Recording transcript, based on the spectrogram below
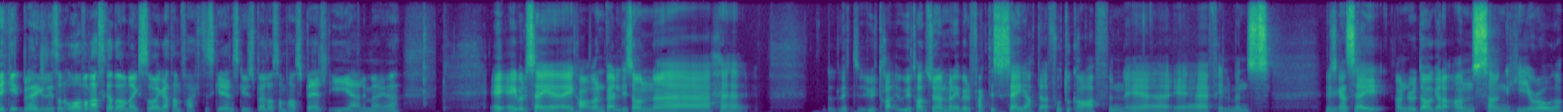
jeg, ble jeg litt sånn overraska da når jeg så at han faktisk er en skuespiller som har spilt i jævlig mye. Jeg, jeg vil si jeg har en veldig sånn uh, Litt utra utradisjonell, men jeg vil faktisk si at fotografen er, er filmens Hvis jeg kan si underdog eller unsung hero. da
